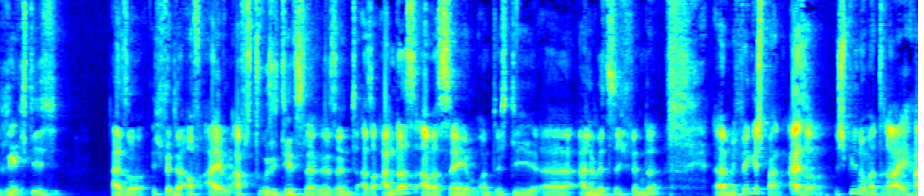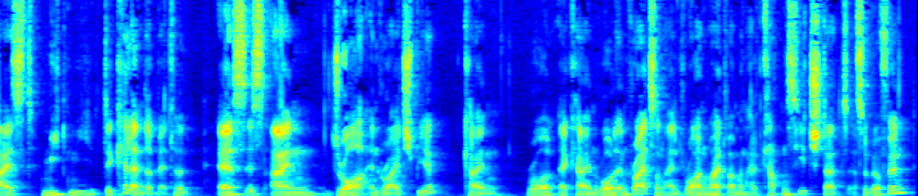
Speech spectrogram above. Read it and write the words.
richtig also ich finde, auf einem Abstrusitätslevel sind. Also anders, aber same und ich die äh, alle witzig finde. Ähm, ich bin gespannt. Also, Spiel Nummer drei heißt Meet Me, The Calendar Battle. Es ist ein Draw-and-Write-Spiel, kein Roll, äh, kein Roll and Write, sondern ein Draw and Write, weil man halt Karten sieht, statt äh, zu würfeln.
